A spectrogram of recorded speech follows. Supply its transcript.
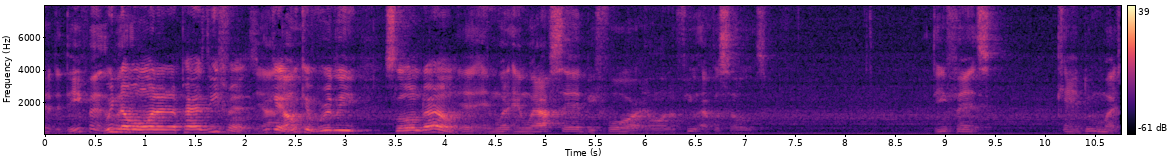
Yeah, the defense. We number one in the pass defense. Yeah, we can we can really slow them down. Yeah, and what and what I've said before on a few episodes, defense can't do much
